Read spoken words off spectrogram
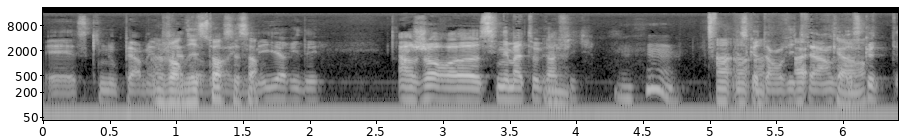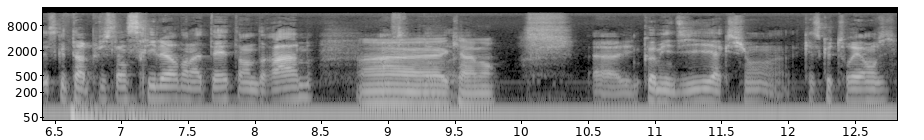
Et ce qui nous permet Un genre d'histoire, c'est ça? meilleure idée. Un genre euh, cinématographique. Mhm. Un- Est-ce que un- tu as envie de faire un. Est-ce que est-ce que t'as plus un thriller dans la tête, un drame, Ouais, un film, ouais, euh, carrément. euh, une comédie, action Qu'est-ce que tu aurais envie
